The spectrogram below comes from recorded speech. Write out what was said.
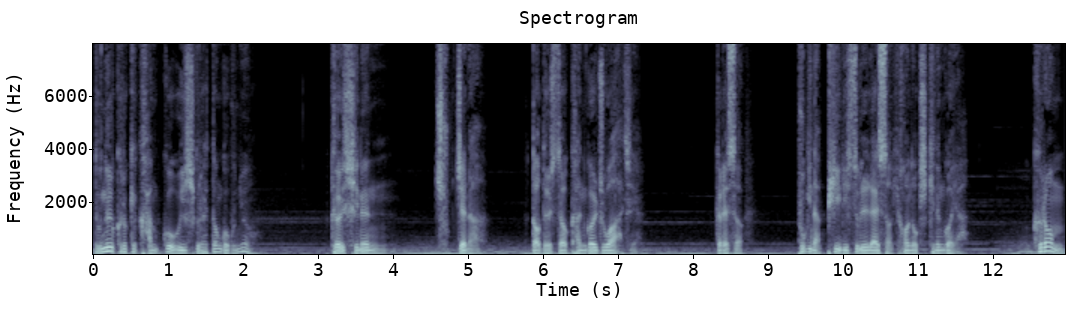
눈을 그렇게 감고 의식을 했던 거군요. 그 신은 축제나 떠들썩한 걸 좋아하지. 그래서 북이나 피리수를 내서 현혹시키는 거야. 그럼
